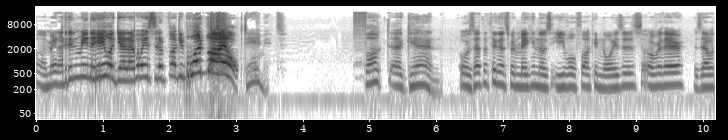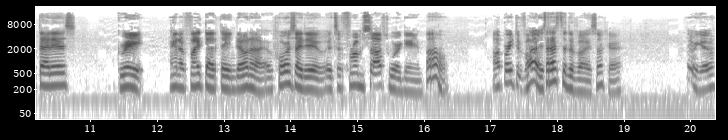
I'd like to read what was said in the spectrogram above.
Oh man, I didn't mean to heal again. I wasted a fucking blood vial! Damn it fucked again. Oh, is that the thing that's been making those evil fucking noises over there? Is that what that is? Great. I gotta fight that thing, don't I? Of course I do. It's a From Software game. Oh. Operate device. That's the device. Okay. There we go.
